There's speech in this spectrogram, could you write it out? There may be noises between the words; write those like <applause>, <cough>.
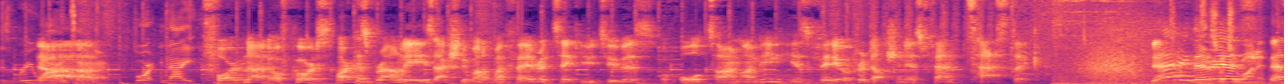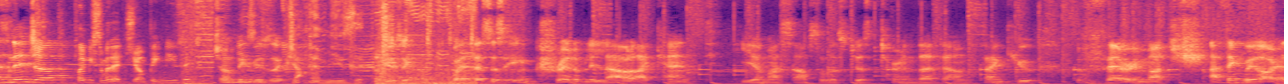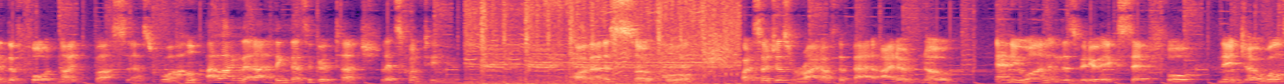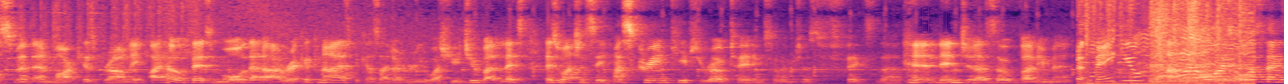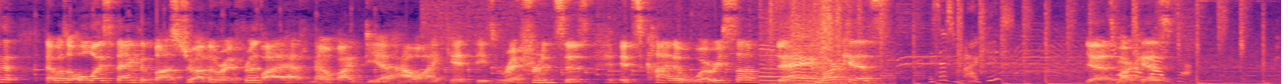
It's rewind time. Fortnite. Fortnite, of course. Marques Brownlee is actually one of my favorite tech YouTubers of all time. I mean, his video production is fantastic. Hey, there is this what you wanted? That's Ninja. Play me some of that jumping music. Jumping music. Jumping music. Music. Wait, this is incredibly loud. I can't hear myself, so let's just turn that down. Thank you very much. I think we are in the Fortnite bus as well. <laughs> I like that. I think that's a good touch. Let's continue. Oh, that is so cool. Alright, so just right off the bat, I don't know anyone in this video except for Ninja, Will Smith and Marques Brownlee. I hope there's more that I recognize because I don't really watch YouTube, but let's let's watch and see. My screen keeps rotating, so let me just fix that. <laughs> Ninja, so funny, man. Thank you. Uh, always, always thank the, that was always thank the bus driver reference. I have no idea how I get these <laughs> references. It's kind of worrisome. Yay, Marques. Is this Marques? Yeah, it's Marques.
